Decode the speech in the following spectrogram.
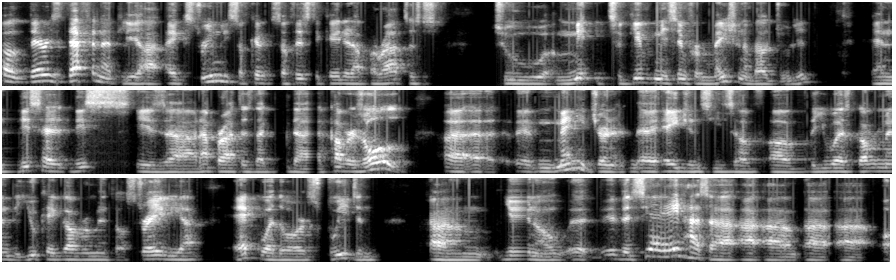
Well, there is definitely an extremely sophisticated apparatus to to give misinformation about Julian, and this has this is an apparatus that that covers all uh, uh many journal, uh, agencies of, of the U.S. government, the U.K. government, Australia, Ecuador, Sweden, um, you know, uh, the CIA has a, a, a, a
